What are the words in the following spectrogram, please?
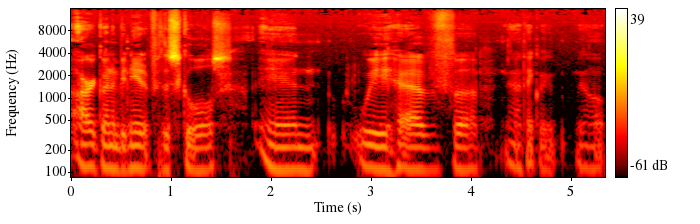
are going to be needed for the schools. And we have, uh, I think we, you know,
